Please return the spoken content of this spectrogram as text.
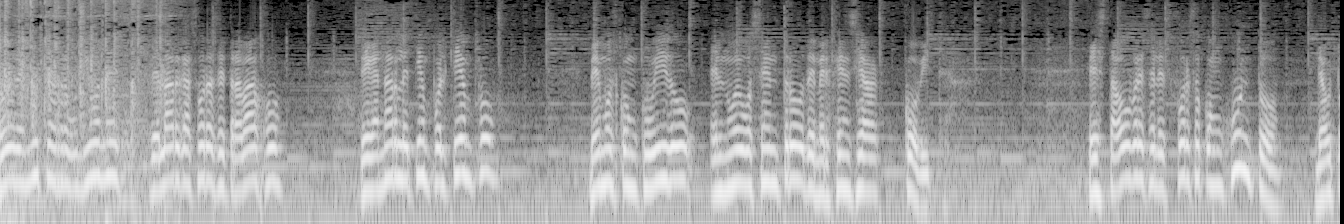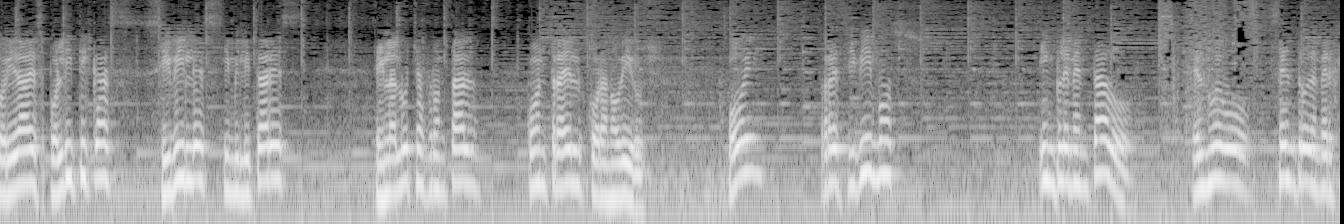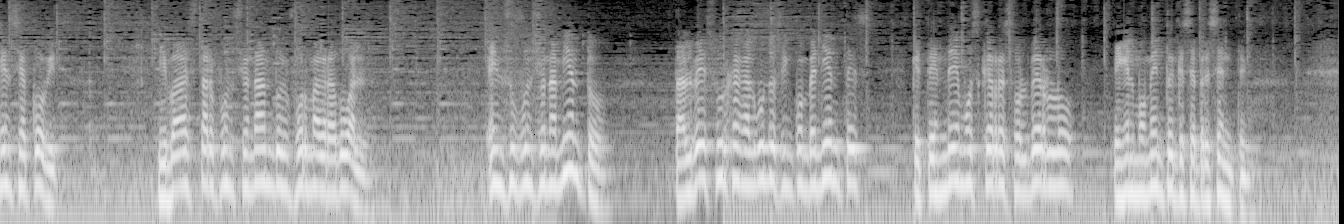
Luego de muchas reuniones, de largas horas de trabajo, de ganarle tiempo al tiempo, hemos concluido el nuevo centro de emergencia COVID. Esta obra es el esfuerzo conjunto de autoridades políticas, civiles y militares en la lucha frontal contra el coronavirus. Hoy recibimos implementado el nuevo centro de emergencia COVID y va a estar funcionando en forma gradual. En su funcionamiento tal vez surjan algunos inconvenientes que tendremos que resolverlo en el momento en que se presenten.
